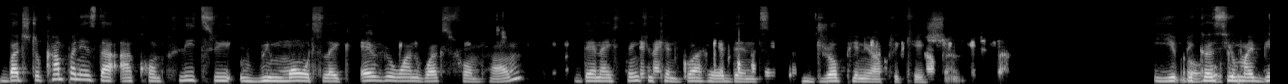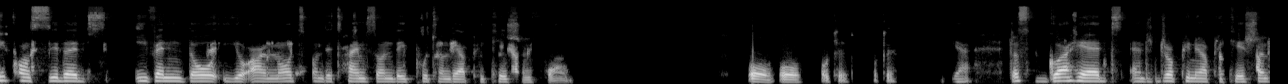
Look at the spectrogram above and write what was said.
But to companies that are completely remote, like everyone works from home, then I think you can go ahead and drop in your application. You Oh, because you might be considered even though you are not on the time zone they put on the application form. Oh, oh, okay, okay. Yeah, just go ahead and drop in your application.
